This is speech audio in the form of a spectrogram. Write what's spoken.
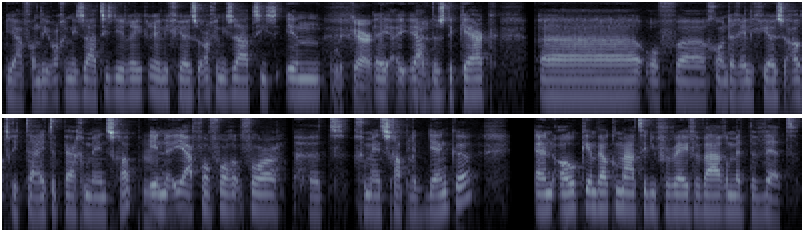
ja, van die organisaties, die re religieuze organisaties in, in de kerk. Uh, ja, ja, dus de kerk uh, of uh, gewoon de religieuze autoriteiten per gemeenschap. Hmm. In, ja, voor, voor, voor het gemeenschappelijk denken. En ook in welke mate die verweven waren met de wet.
